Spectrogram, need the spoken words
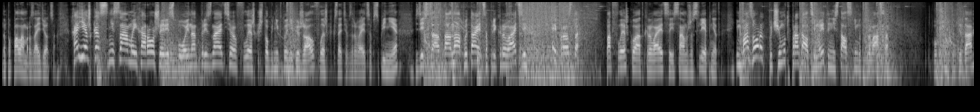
напополам разойдется. Хаешка с не самой хорошей респой, надо признать. Флешка, чтобы никто не бежал. Флешка, кстати, взрывается в спине. Здесь Сатана пытается прикрывать и, и просто под флешку открывается и сам же слепнет. Имбазор почему-то продал тиммейта, не стал с ним открываться. В общем-то, беда.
